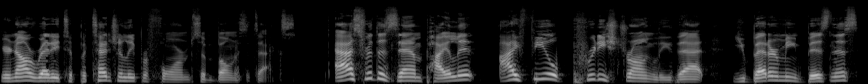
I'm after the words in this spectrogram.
you're now ready to potentially perform some bonus attacks. As for the ZAM pilot, I feel pretty strongly that you better mean business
